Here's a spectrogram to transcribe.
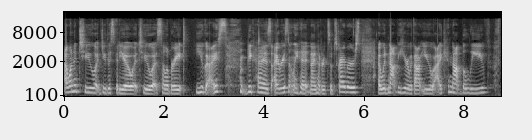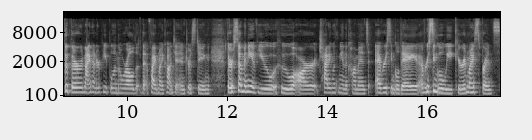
I wanted to do this video to celebrate you guys because I recently hit 900 subscribers. I would not be here without you. I cannot believe that there are 900 people in the world that find my content interesting. There are so many of you who are chatting with me in the comments every single day, every single week. You're in my sprints.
